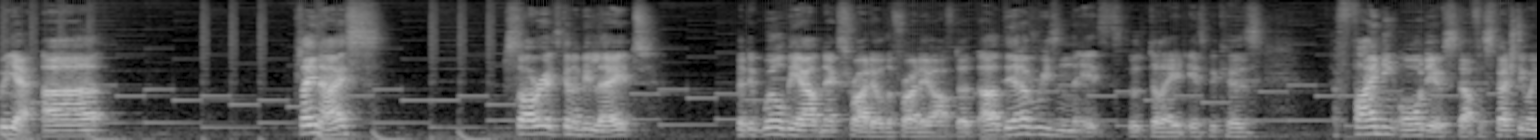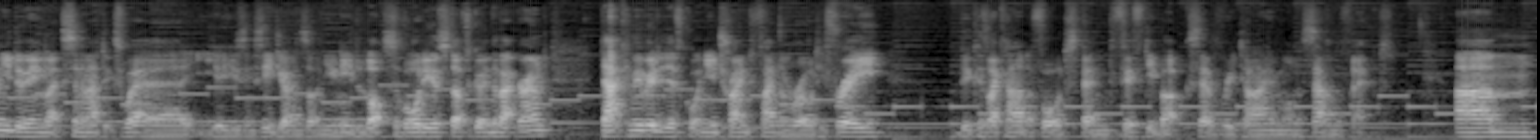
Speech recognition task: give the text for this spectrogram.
but yeah, uh, play nice. Sorry it's going to be late, but it will be out next Friday or the Friday after. Uh, the other reason it's delayed is because finding audio stuff, especially when you're doing like cinematics where you're using CGI and so on, you need lots of audio stuff to go in the background. That can be really difficult when you're trying to find them royalty free, because I can't afford to spend 50 bucks every time on a sound effect. Um,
